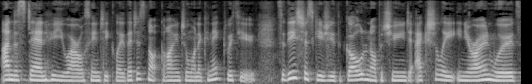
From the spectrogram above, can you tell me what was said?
understand who you are authentically, they're just not going to want to connect with you. So this just gives you the golden opportunity to actually, in your own words,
